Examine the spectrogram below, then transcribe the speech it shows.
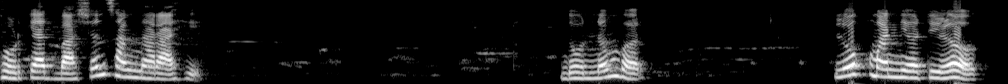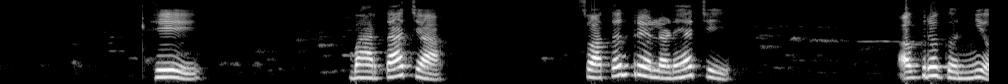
थोडक्यात भाषण सांगणार आहे. दोन नंबर लोकमान्य टिळक हे भारताच्या स्वातंत्र्य लढ्याचे अग्रगण्य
